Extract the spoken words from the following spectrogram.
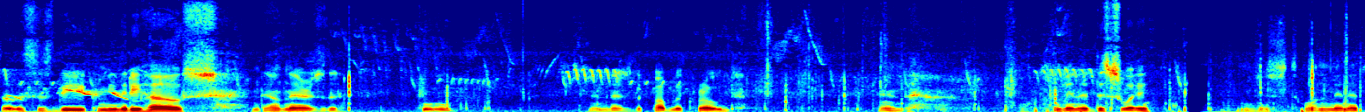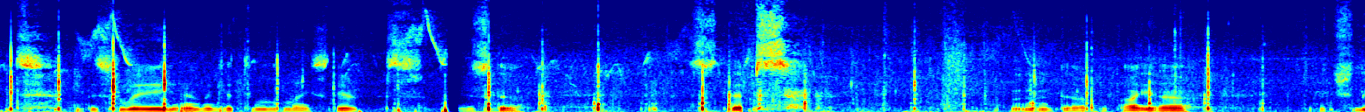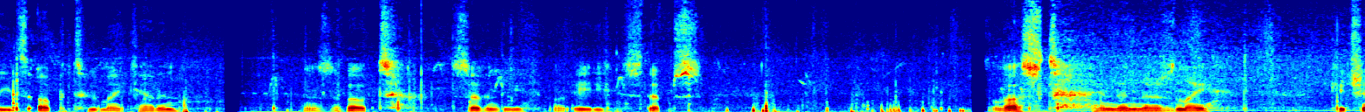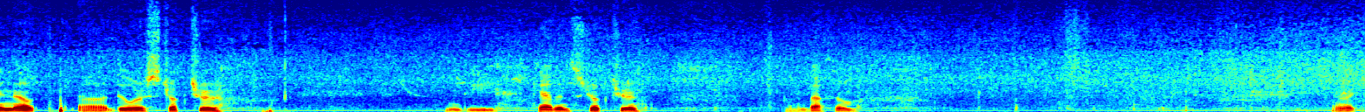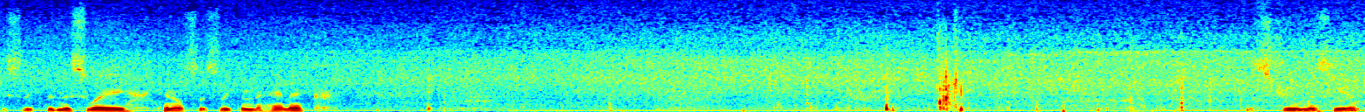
So this is the community house. Down there's the pool. And there's the public road. And a minute this way. Just one minute this way and we get to my steps. There's the steps and uh, papaya which leads up to my cabin. There's about 70 or 80 steps. Last, and then there's my kitchen outdoor uh, structure, the cabin structure, and bathroom. I like to sleep in this way. You can also sleep in the hammock. The stream is here.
